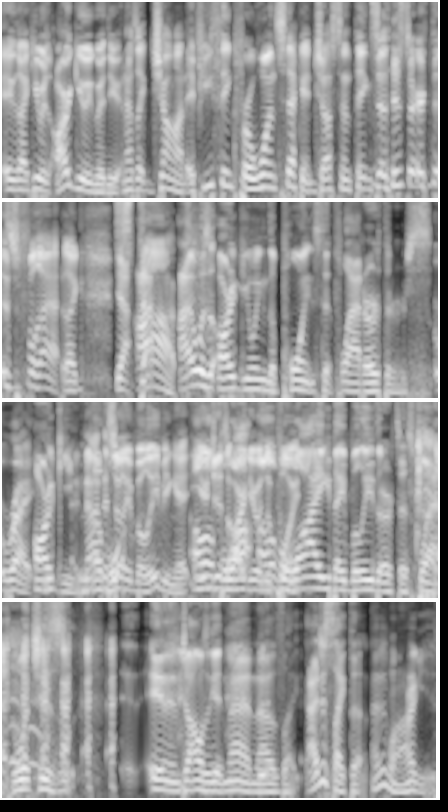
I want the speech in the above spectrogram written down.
Like he was arguing with you. And i was like john if you think for one second justin thinks that this earth is flat like yeah stop. I, I was arguing the points that flat earthers right. argue not necessarily wh- believing it. You're just arguing the point. why they believe the earth is flat which is and john was getting mad and i was like i just like that i just want to argue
